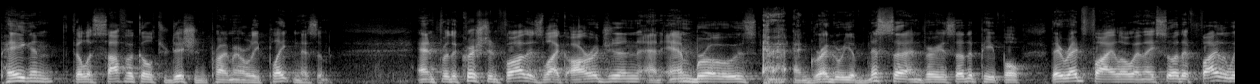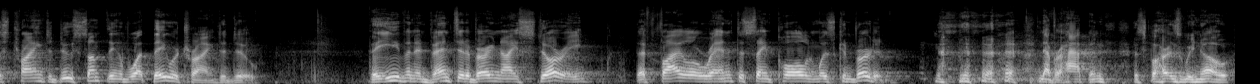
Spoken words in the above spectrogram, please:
pagan philosophical tradition, primarily Platonism. And for the Christian fathers like Origen and Ambrose and Gregory of Nyssa and various other people, they read Philo and they saw that Philo was trying to do something of what they were trying to do. They even invented a very nice story that Philo ran into St. Paul and was converted. Never happened, as far as we know.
